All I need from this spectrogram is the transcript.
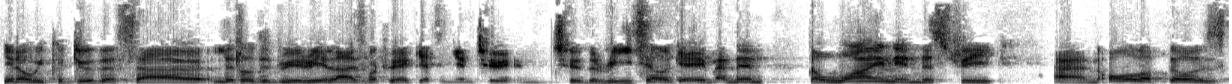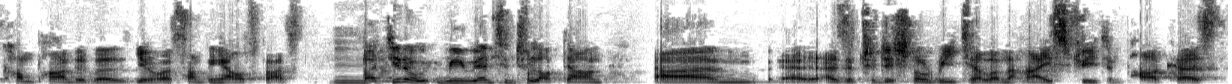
you know, we could do this. Uh, little did we realize what we were getting into, into the retail game and then the wine industry and all of those compounded was, you know, something else for us. Mm. But, you know, we went into lockdown, um, as a traditional retail on the high street in Parkhurst.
